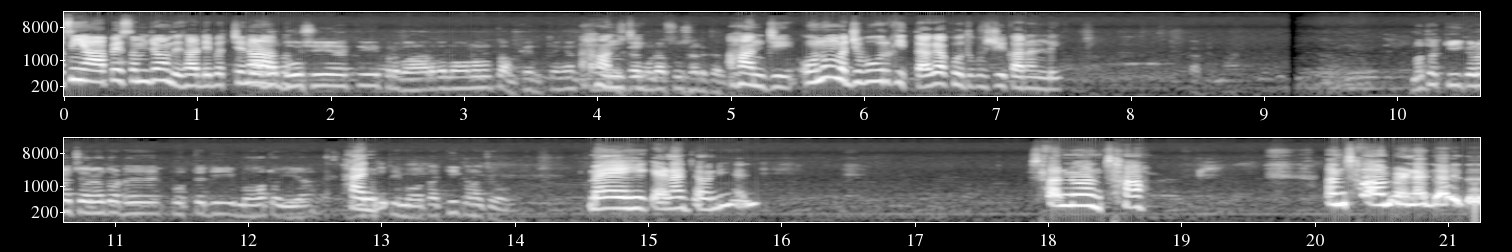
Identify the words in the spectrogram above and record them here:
ਅਸੀਂ ਆਪੇ ਸਮਝਾਉਂਦੇ ਸਾਡੇ ਬੱਚੇ ਨਾਲ ਤੁਹਾਡਾ ਆਪ। ਦੋਸ਼ ਇਹ ਹੈ ਕਿ ਪਰਿਵਾਰ ਵੱਲੋਂ ਉਹਨਾਂ ਨੂੰ ਧਮਕੀਆਂ ਦਿੱਤੀਆਂ ਗਈਆਂ ਤਾਂ ਹਾਂਜੀ। ਮੁੰਡਾ ਸੁਸਾਈਡ ਕਰ ਗਿਆ। ਹਾਂਜੀ ਉਹਨੂੰ ਮਜਬੂਰ ਕੀਤਾ ਗਿਆ ਖੁਦਕੁਸ਼ੀ ਕਰਨ ਲਈ। ਮਤਲਬ ਕੀ ਕਹਿਣਾ ਚਾਹੁੰਦੇ ਹੋ? ਤੁਹਾਡੇ ਪੋਤੇ ਦੀ ਮੌਤ ਹੋਈ ਆ। ਹਾਂਜੀ। ਦੀ ਮੌਤ ਆ ਕੀ ਕਹਿਣਾ ਚਾਹੋਗੇ? ਮੈਂ ਇਹੀ ਕਹਿਣਾ ਚਾਹੁੰਦੀ ਹਾਂ ਜੀ। ਸਾਨੂੰ ਇਨਸਾਫ ਇਨਸਾਫ ਮਿਲਣਾ ਚਾਹੀਦਾ।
